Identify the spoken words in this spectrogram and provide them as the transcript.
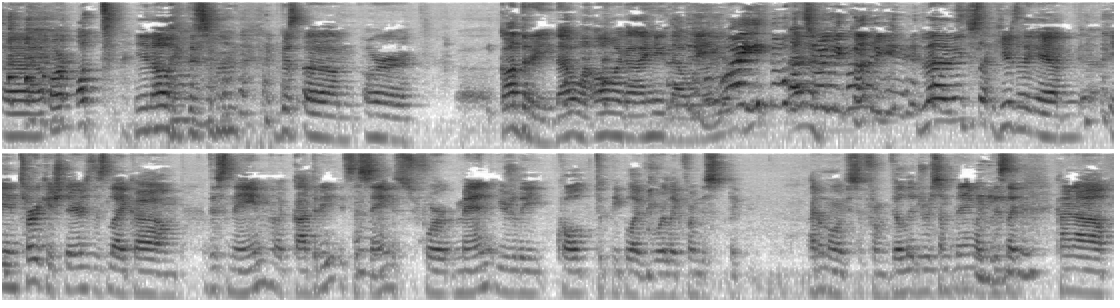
uh, or ot, you know, like this one, because um or uh, kadri, that one. Oh my god, I hate that one. Why? What's Uh, wrong with Kadri? Let me just like here's the. Um, in Turkish, there's this like um this name like kadri. It's the same. It's for men, usually called to people like who are like from this like I don't know if it's from village or something like this like kind of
